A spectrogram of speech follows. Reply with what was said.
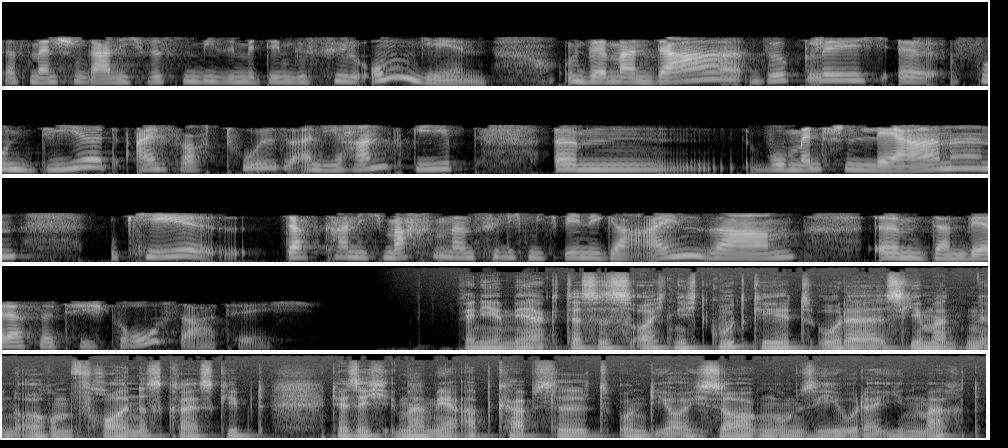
dass Menschen gar nicht wissen, wie sie mit dem Gefühl umgehen. Und wenn man da wirklich äh, fundiert einfach Tools an die Hand gibt, ähm, wo Menschen lernen, okay, das kann ich machen, dann fühle ich mich weniger einsam, ähm, dann wäre das natürlich großartig. Wenn ihr merkt, dass es euch nicht gut geht oder es jemanden in eurem Freundeskreis gibt, der sich immer mehr abkapselt und ihr euch Sorgen um sie oder ihn macht,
